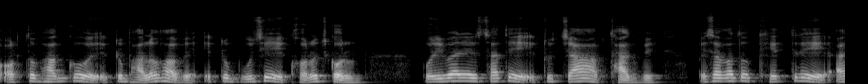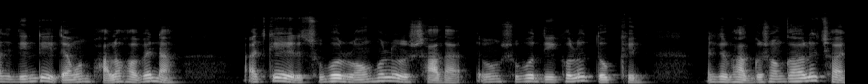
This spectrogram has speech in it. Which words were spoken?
অর্থভাগ্য একটু ভালো হবে, একটু বুঝে খরচ করুন। পরিবারের সাথে একটু চাপ থাকবে। পেশাগত ক্ষেত্রে আজ দিনটি তেমন ভালো হবে না। আজকের শুভ রং হলো সাদা এবং শুভ দিক হলো দক্ষিণ। আজকের ভাগ্য সংখ্যা হলো ছয়।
